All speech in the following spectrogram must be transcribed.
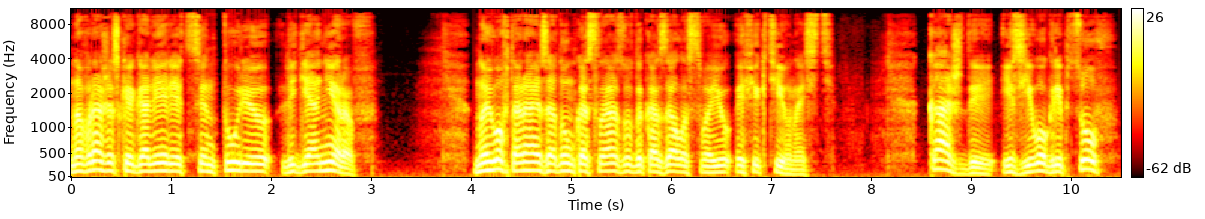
на вражеской галерее центурию легионеров, но его вторая задумка сразу доказала свою эффективность. Каждый из его гребцов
